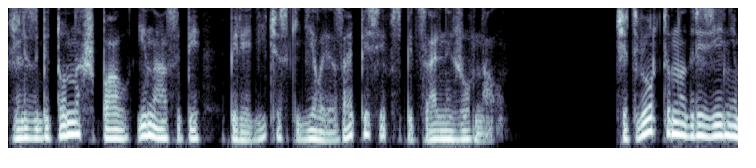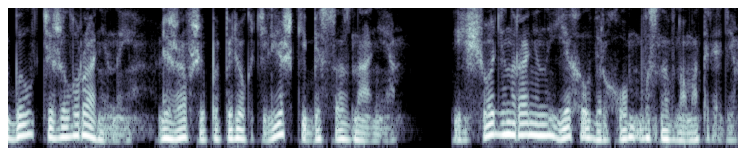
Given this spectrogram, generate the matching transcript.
железобетонных шпал и насыпи, периодически делая записи в специальный журнал. Четвертым на дрезине был тяжело раненый, лежавший поперек тележки без сознания. Еще один раненый ехал верхом в основном отряде.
